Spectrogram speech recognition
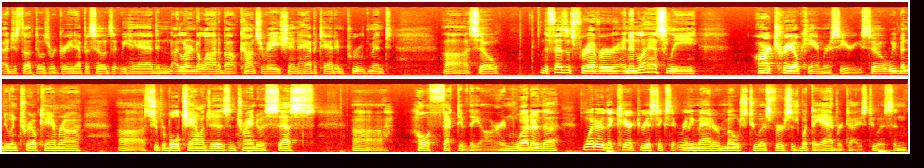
I just thought those were great episodes that we had. And I learned a lot about conservation, habitat improvement. Uh, so the Pheasants Forever. And then lastly, our trail camera series. So we've been doing trail camera uh, Super Bowl challenges and trying to assess uh, how effective they are and what are the what are the characteristics that really matter most to us versus what they advertise to us. And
